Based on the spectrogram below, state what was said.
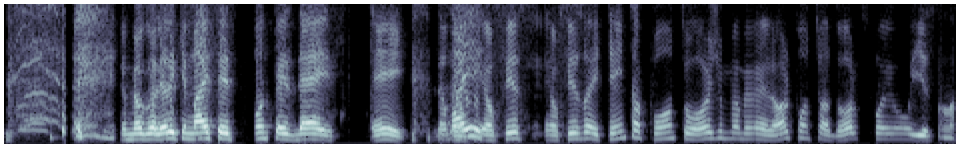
o meu goleiro que mais fez ponto fez 10. Ei, Tamo eu, aí. eu fiz eu fiz 80 pontos hoje, o meu melhor pontuador foi o Isla.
